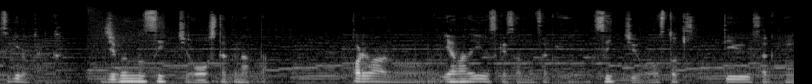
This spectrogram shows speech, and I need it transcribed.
次の回か。自分のスイッチを押したくなった。これはあの、山田祐介さんの作品、スイッチを押すときっていう作品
